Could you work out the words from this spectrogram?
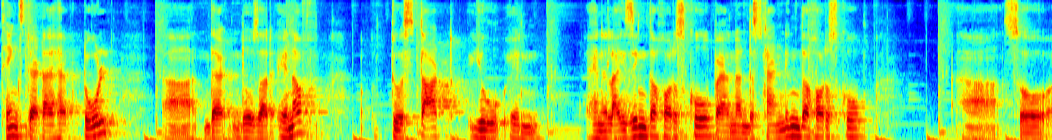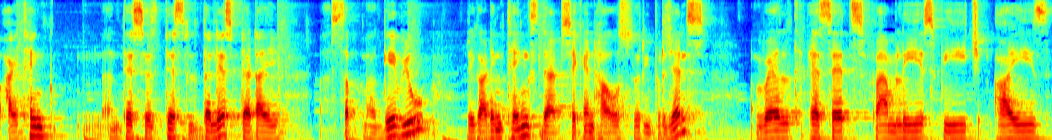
things that i have told uh, that those are enough to start you in analyzing the horoscope and understanding the horoscope. Uh, so i think this is this the list that i Uh, gave you regarding things that second house represents. Wealth assets family speech eyes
